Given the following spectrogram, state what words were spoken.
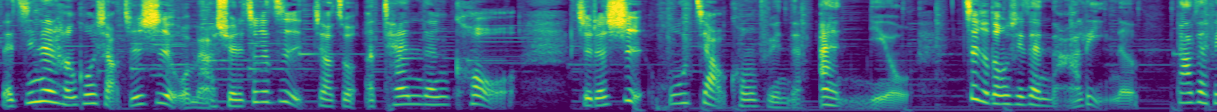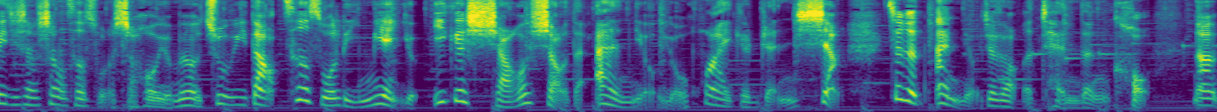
在今天的航空小知识，我们要学的这个字叫做 attendant call，指的是呼叫空服员的按钮。这个东西在哪里呢？大家在飞机上上厕所的时候，有没有注意到厕所里面有一个小小的按钮，有画一个人像？这个按钮叫做 attendant call。那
